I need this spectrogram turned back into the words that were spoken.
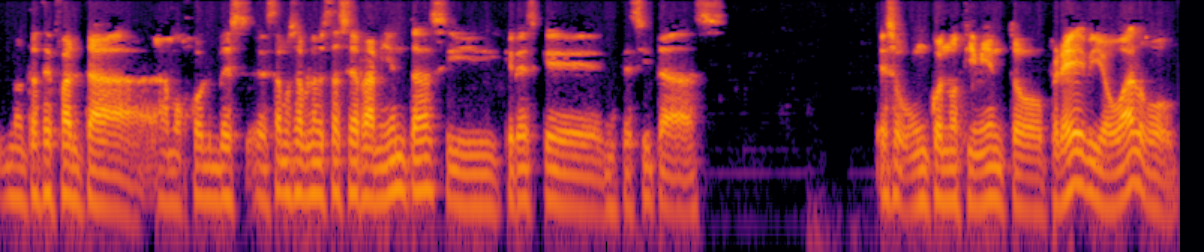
no te hace falta, a lo mejor estamos hablando de estas herramientas y crees que necesitas eso, un conocimiento previo o algo.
